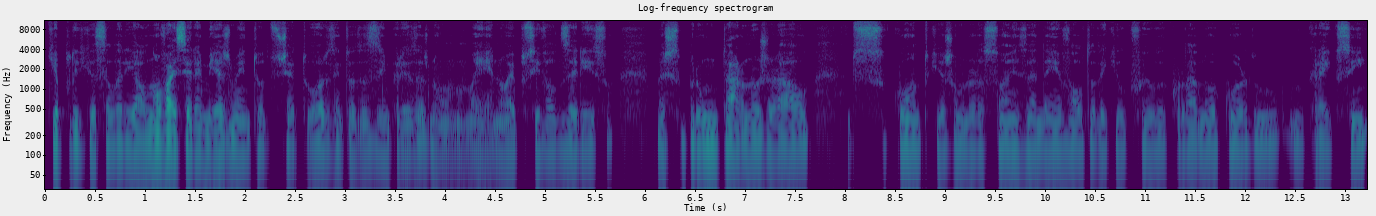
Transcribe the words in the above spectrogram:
que a política salarial não vai ser a mesma em todos os setores, em todas as empresas, não é, não é possível dizer isso, mas se perguntar no geral, se conto que as remunerações andem em volta daquilo que foi acordado no acordo, creio que sim,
